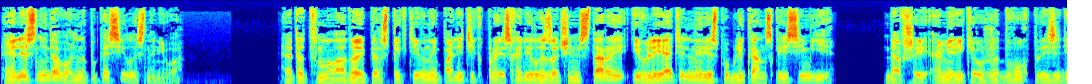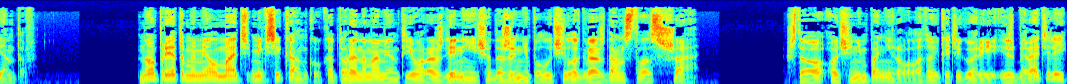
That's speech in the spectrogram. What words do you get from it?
Элис недовольно покосилась на него. Этот молодой перспективный политик происходил из очень старой и влиятельной республиканской семьи, давшей Америке уже двух президентов. Но при этом имел мать-мексиканку, которая на момент его рождения еще даже не получила гражданство США, что очень импонировало той категории избирателей,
